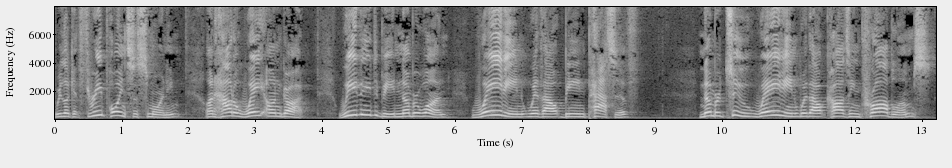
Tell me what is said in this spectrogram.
We look at three points this morning on how to wait on God. We need to be, number one, waiting without being passive. Number two, waiting without causing problems.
